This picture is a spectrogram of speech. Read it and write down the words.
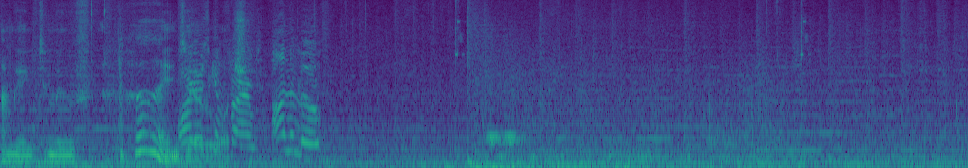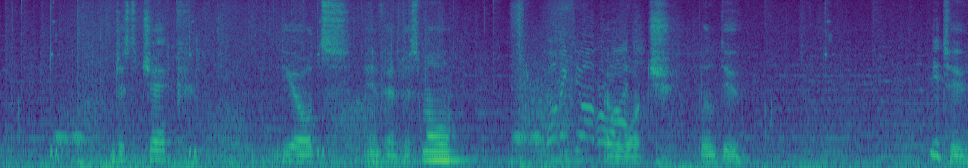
I'm going to move her into Orders Overwatch. confirmed. On the move. Just to check the odds, infinitely small, Overwatch. Overwatch will do. You too.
